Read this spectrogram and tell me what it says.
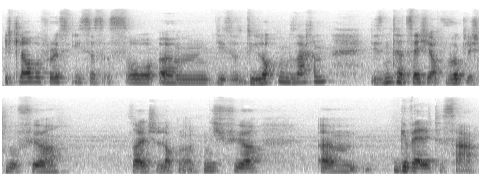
ich glaube, Frizz das ist so, ähm, diese, die Lockensachen, die sind tatsächlich auch wirklich nur für solche Locken und nicht für ähm, gewelltes Haar.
